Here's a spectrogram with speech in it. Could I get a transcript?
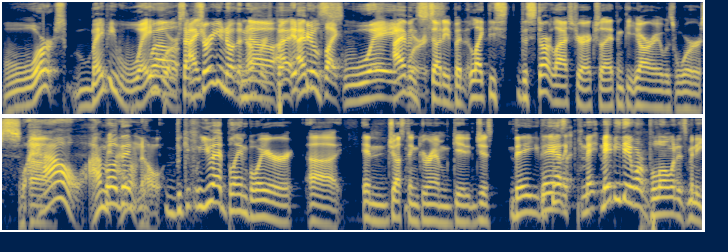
worse, maybe way Well, worse. I'm I- sure you know the no, numbers, but I- it I feels like way. I haven't worse. studied, but like the the start last year, actually, I think the ERA was worse. Uh, How? I mean, I they- don't know. You had Blaine Boyer uh, and Justin Grimm get just they they had a, may- maybe they weren't blowing as many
